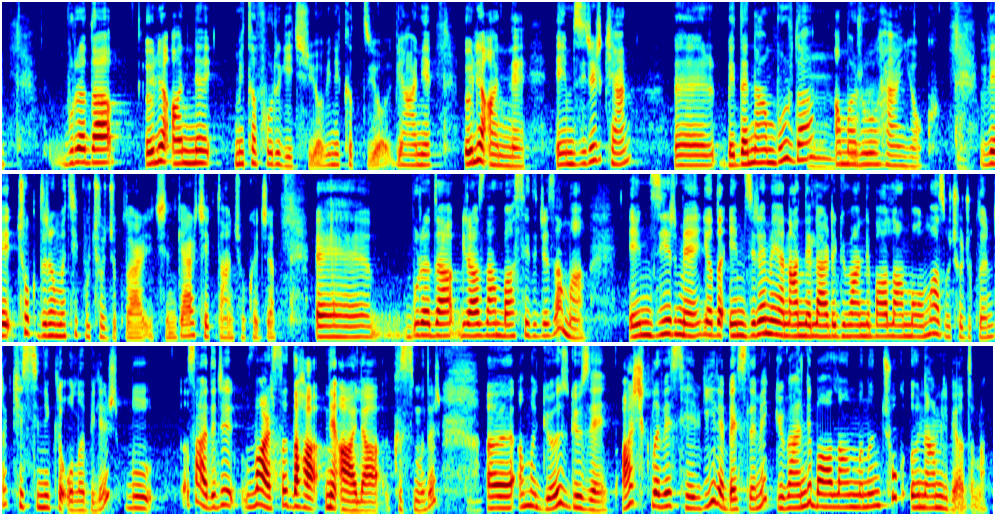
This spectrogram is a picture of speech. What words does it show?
burada ölü anne metaforu geçiyor. Winnicott diyor. Yani ölü anne emzirirken e, bedenen burada ama ruhen yok. Ve çok dramatik bu çocuklar için. Gerçekten çok acı. Ee, burada birazdan bahsedeceğiz ama emzirme ya da emziremeyen annelerde güvenli bağlanma olmaz mı çocuklarında? Kesinlikle olabilir. Bu sadece varsa daha ne ala kısmıdır. Ee, ama göz göze, aşkla ve sevgiyle beslemek güvenli bağlanmanın çok önemli bir adımı.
